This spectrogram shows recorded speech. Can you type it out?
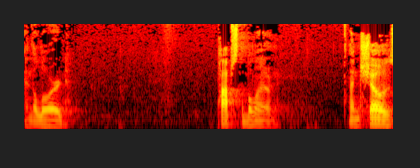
And the Lord pops the balloon and shows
